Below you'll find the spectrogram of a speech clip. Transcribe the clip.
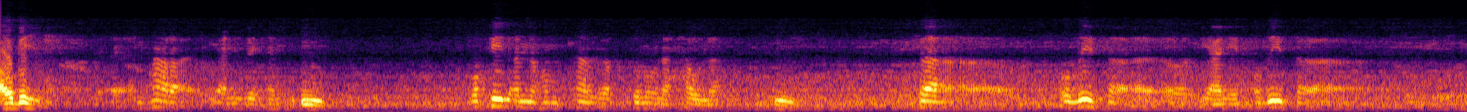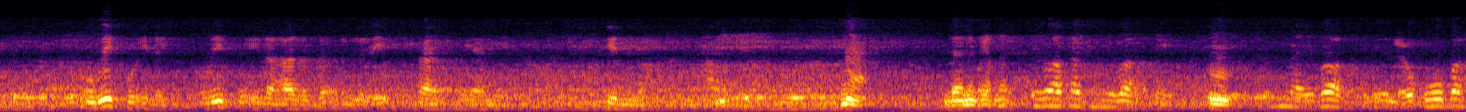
أو بهم انهار يعني بهم. وقيل أنهم كانوا يقتلون حوله. فأضيف يعني أضيف أضيفوا إليه. أضيفوا إلى هذا البئر الذي كان يعني قيل نعم. لا نبي إضافة مم. إما إضافة إلى العقوبة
